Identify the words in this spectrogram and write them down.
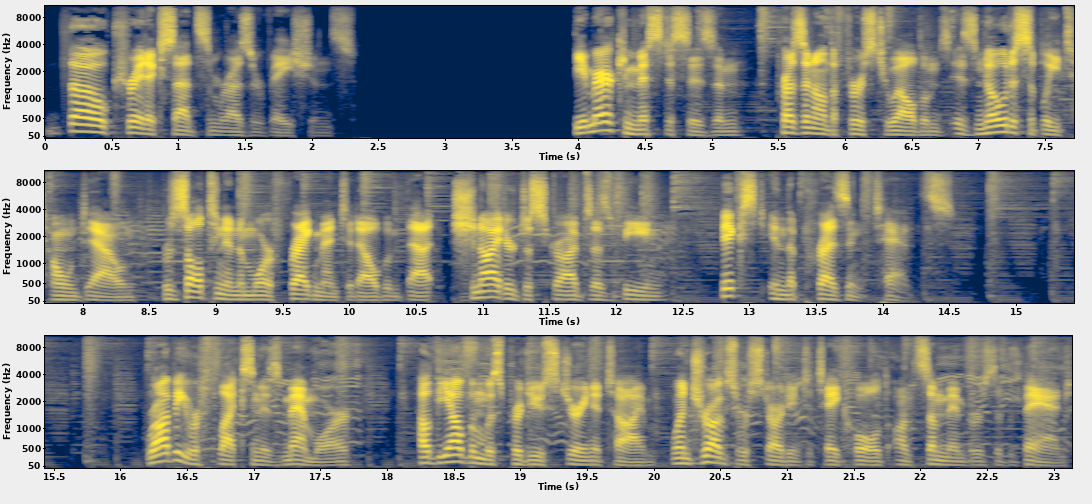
though critics had some reservations. The American mysticism, present on the first two albums, is noticeably toned down, resulting in a more fragmented album that Schneider describes as being fixed in the present tense. Robbie reflects in his memoir how the album was produced during a time when drugs were starting to take hold on some members of the band,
